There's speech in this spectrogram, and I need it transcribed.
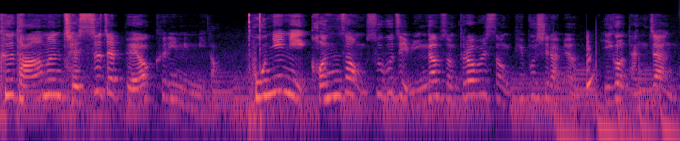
그 다음은 제스젭 베어 크림입니다. 본인이 건성, 수부지, 민감성, 트러블성 피부시라면 이거 당장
